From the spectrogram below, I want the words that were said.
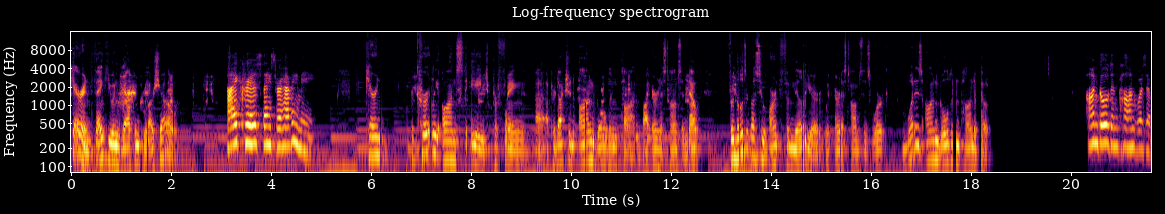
Karen, thank you and welcome to our show. Hi, Chris. Thanks for having me. Karen, you're currently on stage performing uh, a production on Golden Pond by Ernest Thompson. Now, for those of us who aren't familiar with Ernest Thompson's work, what is On Golden Pond about? On Golden Pond was a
